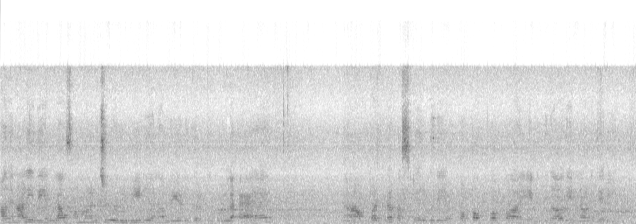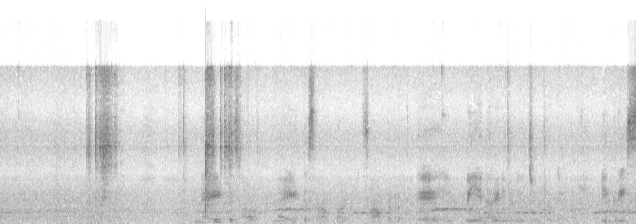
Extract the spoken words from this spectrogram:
அதனால் இது எல்லாம் சமாளித்து ஒரு வீடியோ நம்ம எடுக்கிறதுக்குள்ள நான் படுற கஷ்டம் இருக்குது எப்பப்பப்பப்பா எனக்கு தான் என்னன்னு தெரியும். நைட்டு சா நைட்டு சாப்பாடு சாப்பிட்றதுக்கு இப்பயே நான் ரெடி பண்ணி வச்சுட்ருக்கேன் எக் ரைஸ்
